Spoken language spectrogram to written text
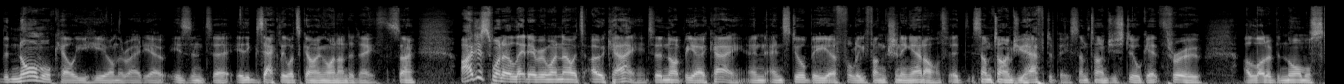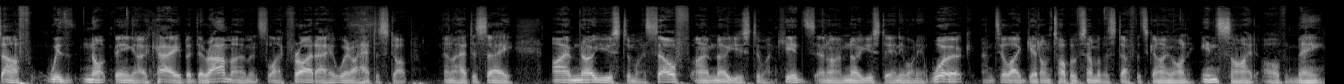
the normal Kel you hear on the radio isn't uh, exactly what's going on underneath. So I just want to let everyone know it's okay to not be okay and, and still be a fully functioning adult. It, sometimes you have to be. Sometimes you still get through a lot of the normal stuff with not being okay. But there are moments like Friday where I had to stop and I had to say, I am no use to myself, I am no use to my kids, and I am no use to anyone at work until I get on top of some of the stuff that's going on inside of me.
